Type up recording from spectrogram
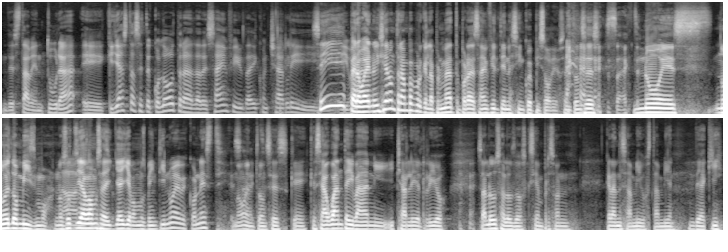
de esta aventura, eh, que ya hasta se te coló otra, la de Seinfeld, ahí con Charlie. Y, sí, pero bueno, hicieron trampa porque la primera temporada de Seinfeld tiene cinco episodios, entonces no es no es lo mismo. Nosotros ya vamos a, ya llevamos 29 con este, ¿no? Entonces que, que se aguanta Iván y, y Charlie el Río. Saludos a los dos que siempre son grandes amigos también de aquí.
